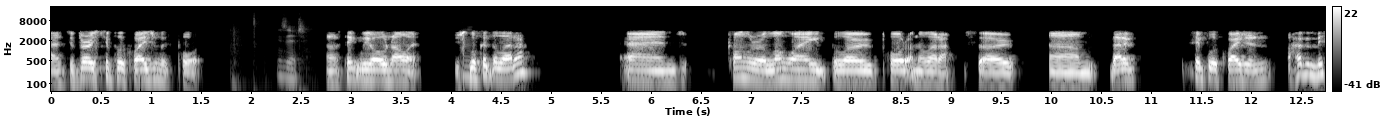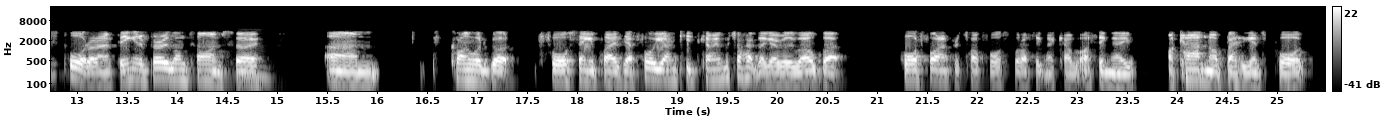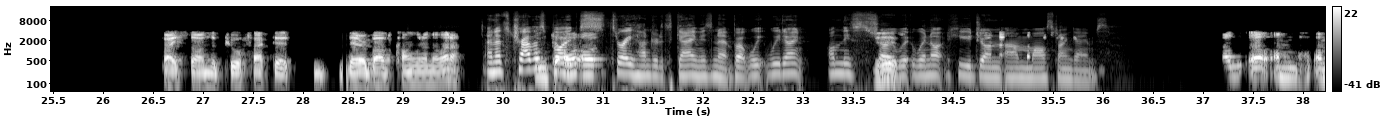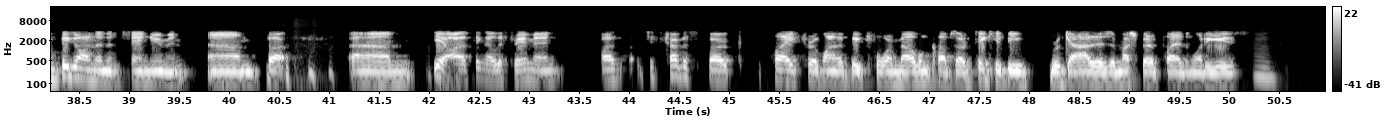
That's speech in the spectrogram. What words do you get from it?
and it's a very simple equation with Port. Is it? And I think we all know it. Just look at the ladder, and Collingwood are a long way below Port on the ladder. So um, that simple equation. I haven't missed Port, I don't think, in a very long time. So Mm. um, Collingwood got four senior players out, four young kids coming, which I hope they go really well. But Port fighting for a top four spot, I think they cover. I think they. I can't knock back against Port based on the pure fact that they're above Collingwood on the ladder. And it's Travis I'm t- I- Boak's three hundredth game, isn't it? But we, we don't on this show. We're, we're not huge on um, milestone games. I'm- I'm bigger on them than Sam Newman, um, but um, yeah, I think they lift for him. And I, if Travis Boak played for one of the big four in Melbourne clubs, I think he'd be regarded as a much better player than what he is Mm.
